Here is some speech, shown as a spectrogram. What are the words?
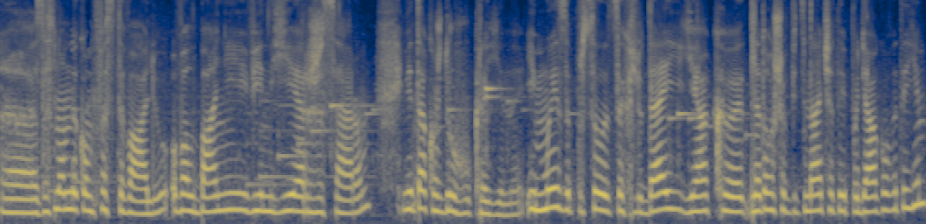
Е, Засновником фестивалю в Албанії він є режисером. Він також друг України. І ми запросили цих людей як е, для того, щоб відзначити і подякувати їм.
